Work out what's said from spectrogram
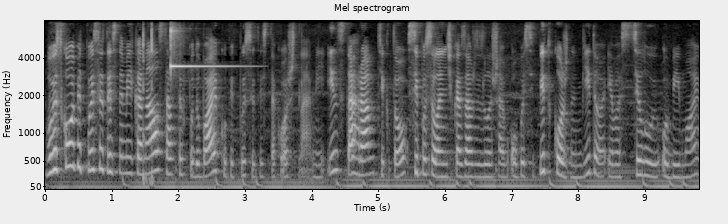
Обов'язково підписуйтесь на мій канал, ставте вподобайку, підписуйтесь також на мій інстаграм, тікток. Всі посилання я завжди залишаю описі під кожним відео. Я вас цілую, обіймаю.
